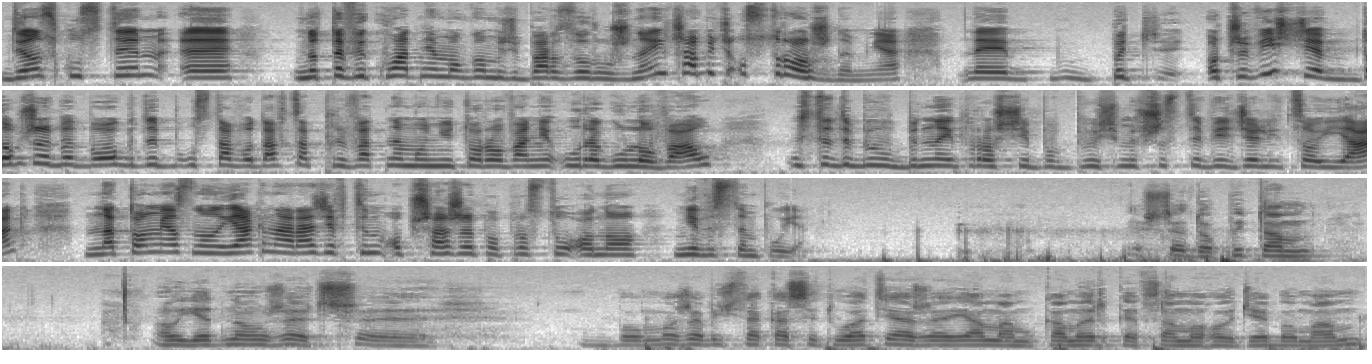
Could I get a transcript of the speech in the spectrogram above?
W związku z tym e, no te wykładnie mogą być bardzo różne i trzeba być ostrożnym, nie? E, Być, oczywiście dobrze by było, gdyby ustawodawca prywatne monitorowanie uregulował, wtedy byłby najprościej, bo byśmy wszyscy wiedzieli co i jak. Natomiast no jak na razie w tym obszarze po prostu ono nie występuje. Jeszcze dopytam o jedną rzecz, e, bo może być taka sytuacja, że ja mam kamerkę w samochodzie, bo mam,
